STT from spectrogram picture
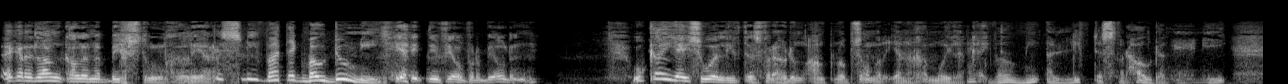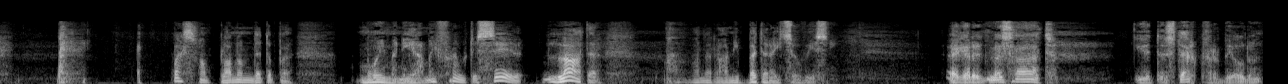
Ek het dit lankal in 'n biegstoel geleer. Dis nie wat ek wou doen nie. Jy het nie veel verbeelding nie. Hoe kan jy so 'n liefdesverhouding aanknoop sonder enige Ek moeilikheid? wil nie 'n liefdesverhouding hê nie. Ek was van plan om dit op 'n mooi manier aan my vrou te sê later wanneer daar nie bitterheid sou wees nie. Ek het dit misgehad. Jy het 'n sterk verbeelding.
